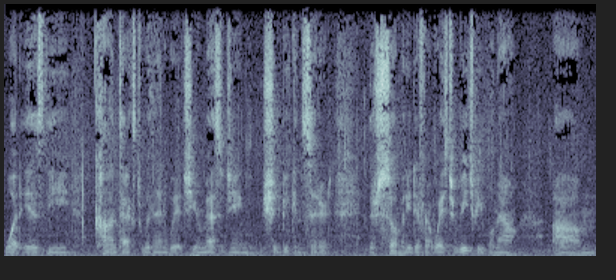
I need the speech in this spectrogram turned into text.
What is the context within which your messaging should be considered? There's so many different ways to reach people now, um,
